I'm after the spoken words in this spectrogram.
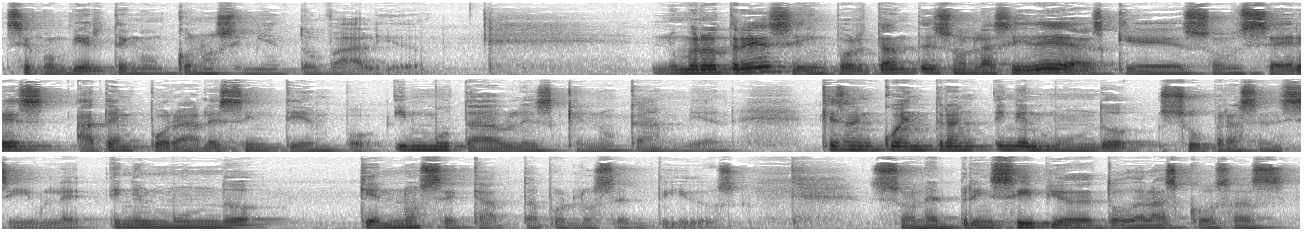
se convierte en un conocimiento válido. Número tres, importantes son las ideas, que son seres atemporales sin tiempo, inmutables que no cambian, que se encuentran en el mundo suprasensible, en el mundo que no se capta por los sentidos. Son el principio de todas las cosas,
